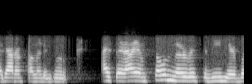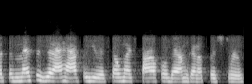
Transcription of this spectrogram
I got in front of the group. I said, I am so nervous to be here, but the message that I have for you is so much powerful that I'm going to push through.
